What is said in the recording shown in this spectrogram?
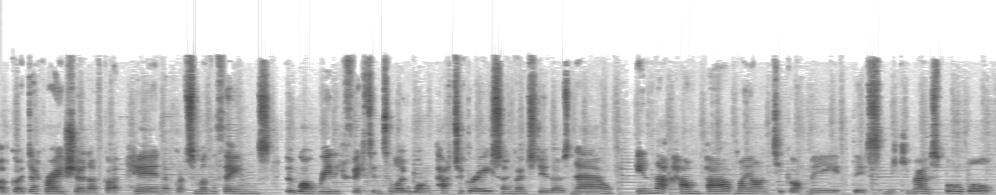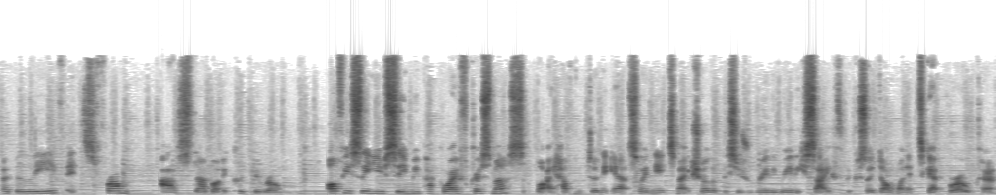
I've got a decoration, I've got a pin, I've got some other things that won't really fit into like one category so I'm going to do those now. In that hamper my auntie got me this Mickey Mouse bauble. I believe it's from Asda but I could be wrong. Obviously you've seen me pack away for Christmas but I haven't done it yet so I need to make sure that this is really really safe because I don't want it to get broken.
